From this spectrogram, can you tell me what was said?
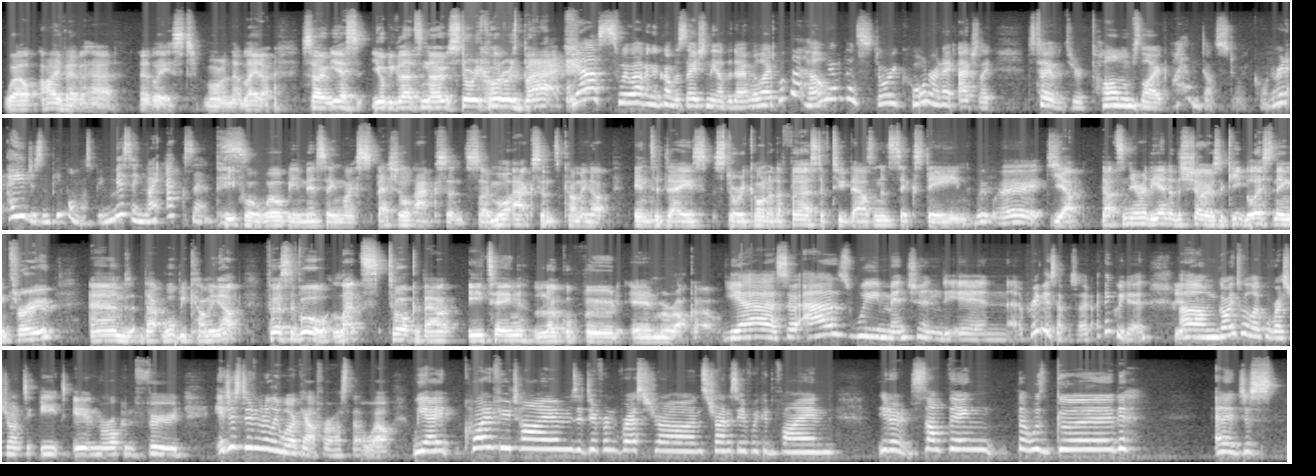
Well, I've ever had, at least. More on that later. So, yes, you'll be glad to know Story Corner is back. Yes, we were having a conversation the other day and we're like, what the hell? We haven't done Story Corner in a-" Actually, to tell you the truth, Tom's like, I haven't done Story Corner in ages and people must be missing my accents. People will be missing my special accents. So, more accents coming up in today's Story Corner, the first of 2016. Wait, wait. Yeah, that's nearer the end of the show, so keep listening through, and that will be coming up. First of all, let's talk about eating local food in Morocco. Yeah, so as we mentioned in a previous episode, I think we did, Yeah. um, going to a local restaurant to eat in Moroccan food, it just didn't really work out for us that well. We ate quite a few times at different restaurants, trying to see if we could find, you know, something that was good, and it just.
